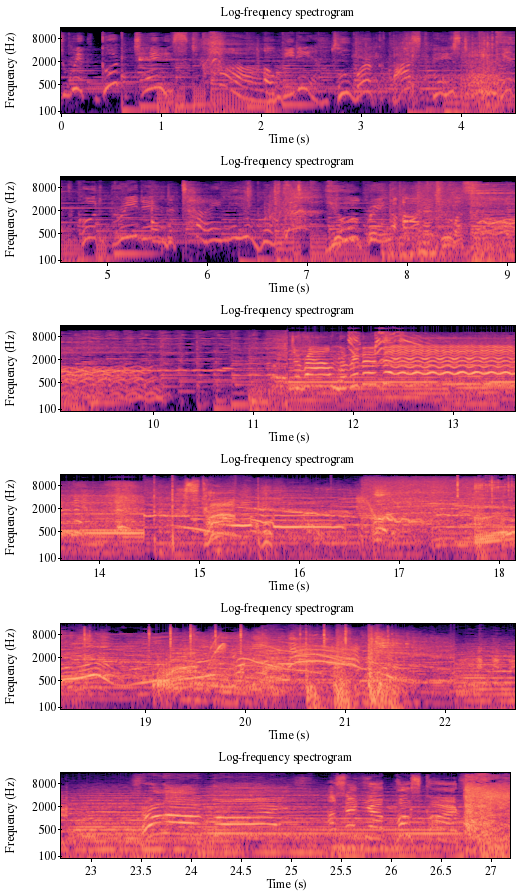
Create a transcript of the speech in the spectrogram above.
cooks with good taste. Obedient. Who work fast-paced with good breeding and a tiny waist. You'll bring honor to us all. Around the river bend. So long, boys! I'll send you a postcard.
